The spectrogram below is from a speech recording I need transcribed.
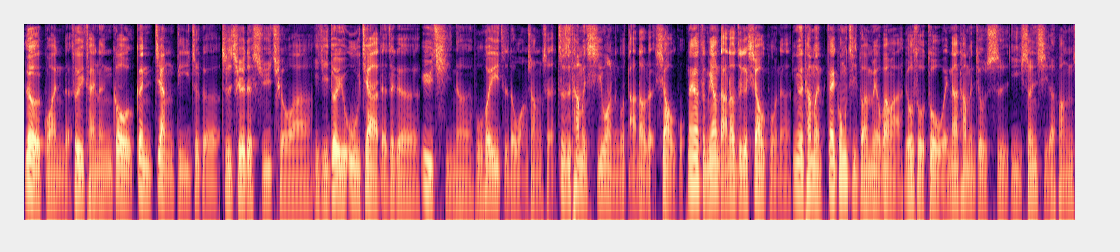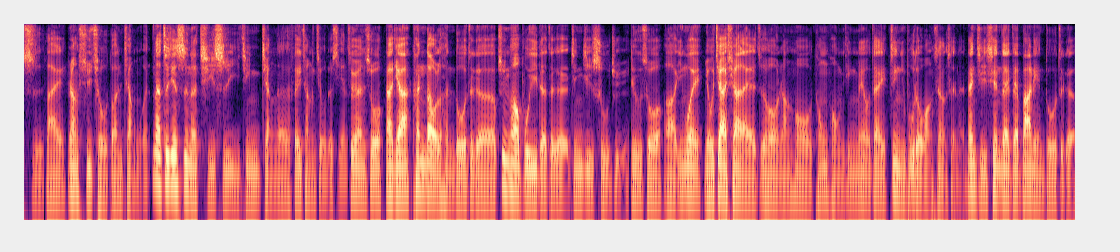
乐观的，所以才能够更降低这个职缺的需求啊，以及对于物价的这个预期呢，不会一直的往上升，这是他们希望能够达到的效果。那要怎么样达到这个效果？呢？因为他们在供给端没有办法有所作为，那他们就是以升息的方式来让需求端降温。那这件事呢，其实已经讲了非常久的时间。虽然说大家看到了很多这个讯号不一的这个经济数据，例如说啊、因为油价下来了之后，然后通膨已经没有再进一步的往上升了。但其实现在在八点多这个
